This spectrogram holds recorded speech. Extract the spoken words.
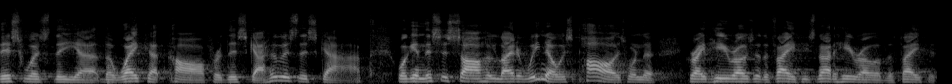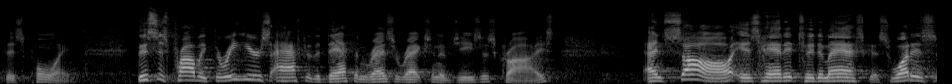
This was the, uh, the wake up call for this guy. Who is this guy? Well, again, this is Saul, who later we know is Paul, is one of the great heroes of the faith. He's not a hero of the faith at this point. This is probably three years after the death and resurrection of Jesus Christ. And Saul is headed to Damascus. What is,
